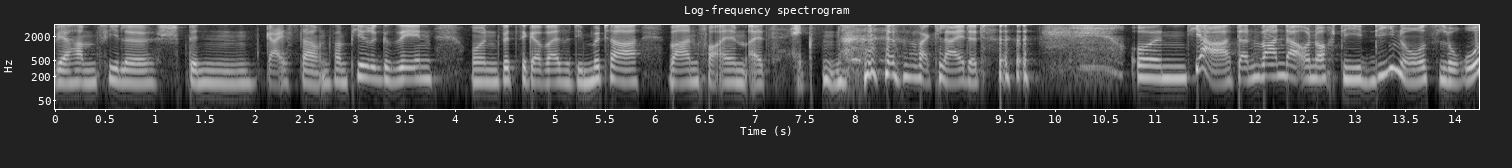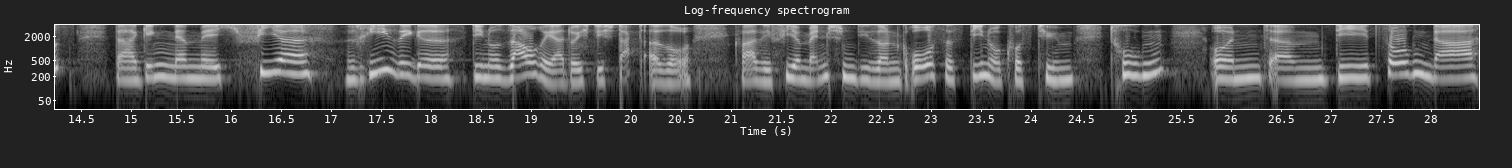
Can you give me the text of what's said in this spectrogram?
wir haben viele Spinnen, Geister und Vampire gesehen und witzigerweise die Mütter waren vor allem als Hexen verkleidet. Und ja, dann waren da auch noch die Dinos los. Da gingen nämlich vier riesige Dinosaurier durch die Stadt, also quasi vier Menschen, die so ein großes Dino-Kostüm trugen. Und ähm, die zogen da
